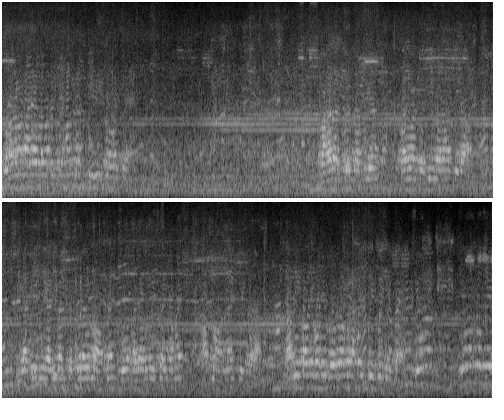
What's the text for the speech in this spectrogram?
वरवाड्यावर क्रमांक तेवीस आहे महाराष्ट्र जातीय परवान सचिन केला यासाठी या ठिकाणी कचोऱ्याला ऑनलाईन गोवा हजार रुपयाचा इनाम आहे आपलं ऑनलाईन चेक करा आधी पावणे पावणे बोर्डावर आपण चेक चेक आहे शिवम शिवम डोबळे.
